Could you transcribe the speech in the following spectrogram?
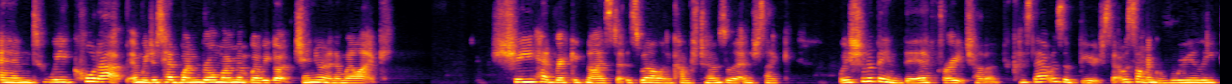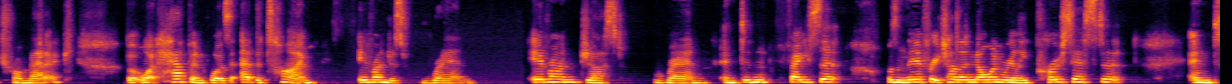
and we caught up and we just had one real moment where we got genuine and we're like, she had recognized it as well and come to terms with it. And she's like, we should have been there for each other because that was abuse. That was something really traumatic. But what happened was at the time, everyone just ran everyone just ran and didn't face it, wasn't there for each other. No one really processed it. And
